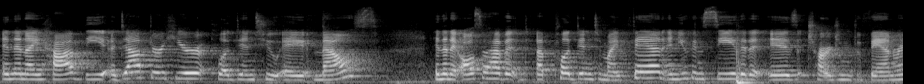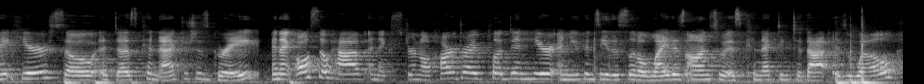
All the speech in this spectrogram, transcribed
and then I have the adapter here plugged into a mouse, and then I also have it uh, plugged into my fan and you can see that it is charging the fan right here. So it does connect, which is great. And I also have an external hard drive plugged in here and you can see this little light is on so it is connecting to that as well.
